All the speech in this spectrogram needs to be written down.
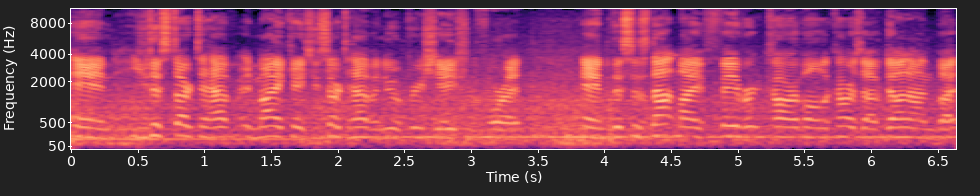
And you just start to have, in my case, you start to have a new appreciation for it. And this is not my favorite car of all the cars I've done on, but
